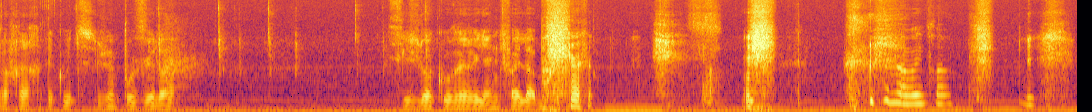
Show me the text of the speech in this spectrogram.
Ah frère, écoute, je vais me poser là. Si je dois courir, il y a une faille là-bas. ah oui, grave.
